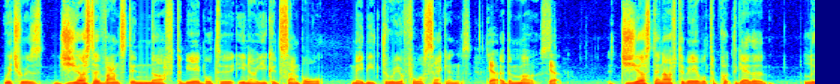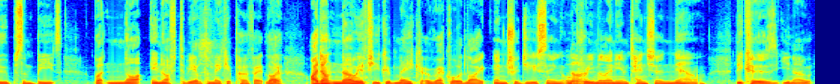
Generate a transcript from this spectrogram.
which was just advanced enough to be able to, you know, you could sample maybe three or four seconds yeah, at the most. Yeah. Just enough to be able to put together loops and beats, but not enough to be able to make it perfect. Like I don't know if you could make a record like Endtroducing or No. pre-millennium tension now, because you know,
